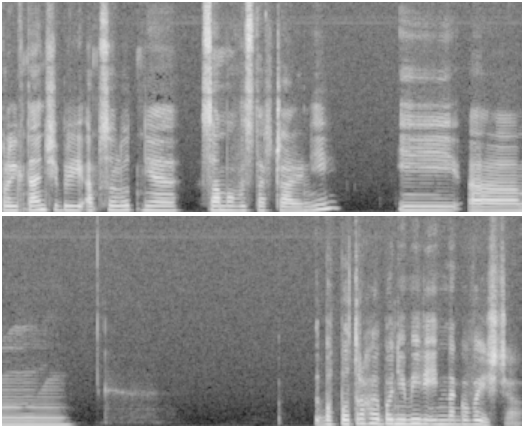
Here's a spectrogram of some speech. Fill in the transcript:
projektanci byli absolutnie samowystarczalni i um, bo, bo trochę, bo nie mieli innego wyjścia.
